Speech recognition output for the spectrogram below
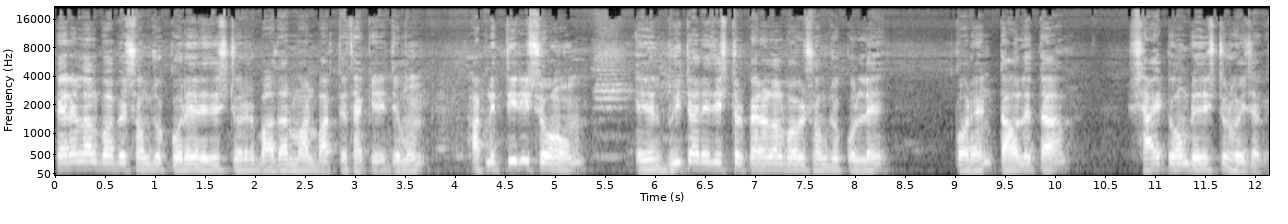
প্যারালালভাবে সংযোগ করে রেজিস্টরের বাধার মান বাড়তে থাকে। যেমন, আপনি তিরিশ ওহম এর দুইটা রেজিস্টর প্যারালালভাবে সংযোগ করলে করেন, তাহলে তা ষাট ওহম রেজিস্টর হয়ে যাবে।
